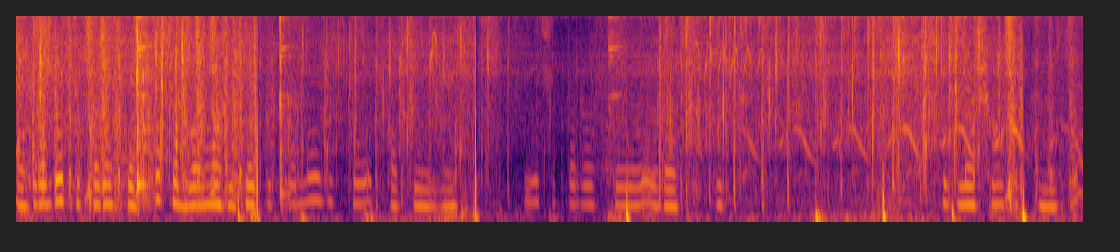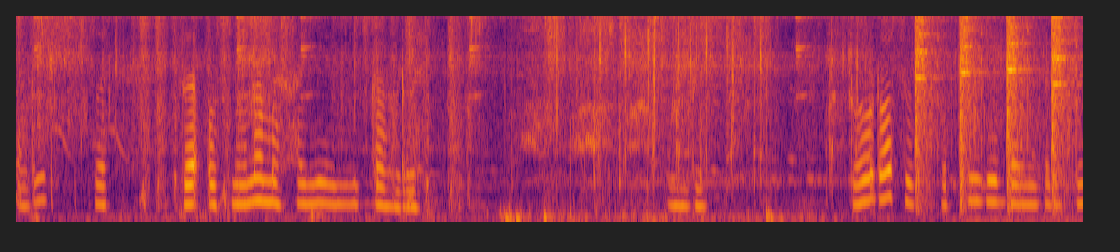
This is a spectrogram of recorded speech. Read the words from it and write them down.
А це корисна штука, бо можуть як і понизити, так і збільшити росли розсуд від нашого персонажа. А рис це, це основна механіка гри. Розсуд потрібен для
